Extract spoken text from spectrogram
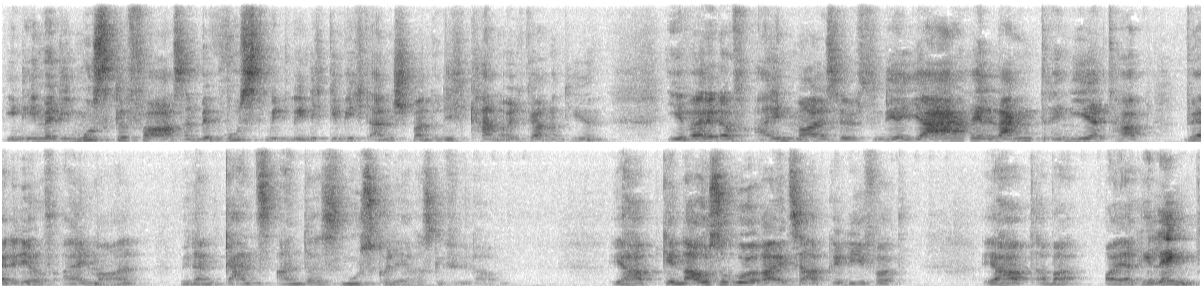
indem ihr die Muskelfasern bewusst mit wenig Gewicht anspannt. Und ich kann euch garantieren, ihr werdet auf einmal, selbst wenn ihr jahrelang trainiert habt, werdet ihr auf einmal wieder ein ganz anderes muskuläres Gefühl haben. Ihr habt genauso hohe Reize abgeliefert, ihr habt aber euer Gelenk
